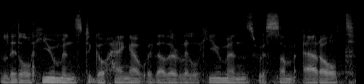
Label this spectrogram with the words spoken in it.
little humans to go hang out with other little humans with some adult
